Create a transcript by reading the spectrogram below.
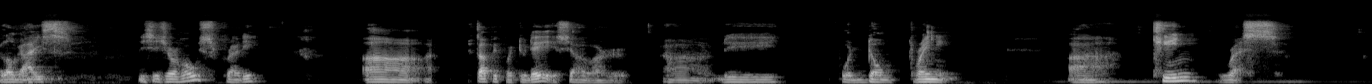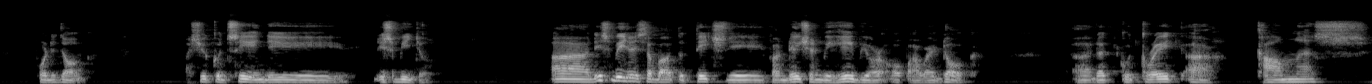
Hello, guys. This is your host, Freddy. Uh, the topic for today is our uh, the for dog training. Uh, chin rest for the dog, as you could see in the this video. Uh, this video is about to teach the foundation behavior of our dog uh, that could create uh, calmness,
